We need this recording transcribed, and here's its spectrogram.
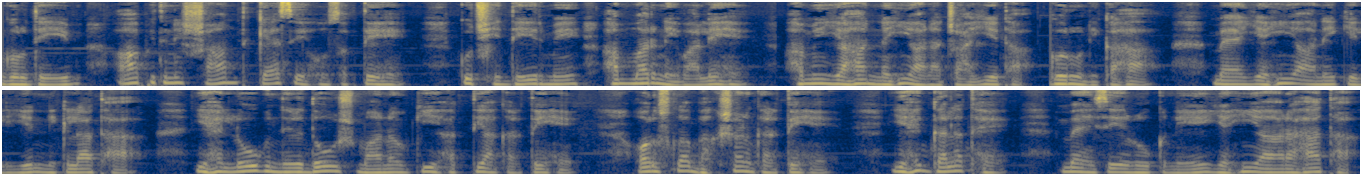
गुरुदेव, आप इतने शांत कैसे हो सकते हैं? कुछ ही देर में हम मरने वाले हैं। हमें यहाँ नहीं आना चाहिए था, गुरु ने कहा। मैं यहीं आने के लिए निकला था। यह लोग निर्दोष मानव की हत्या करते हैं और उसका भक्षण करते हैं। यह गलत है। मैं इसे रोकने यहीं आ रहा था।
